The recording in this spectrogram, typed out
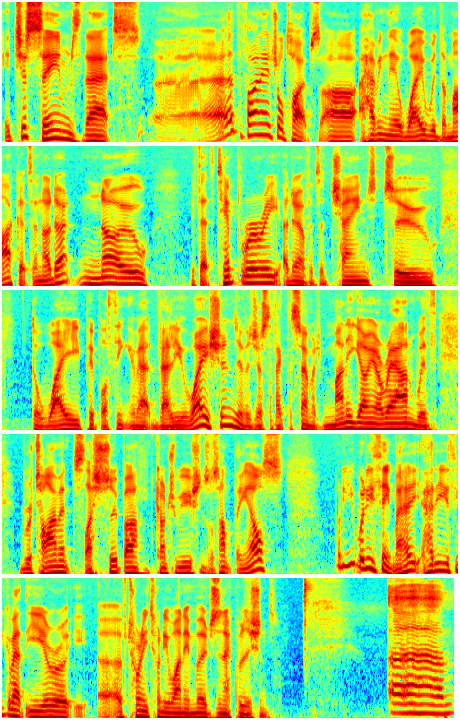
It just seems that uh, the financial types are having their way with the markets, and I don't know if that's temporary. I don't know if it's a change to the way people are thinking about valuations, if it's just the fact there's so much money going around with retirement slash super contributions or something else. What do you What do you think, mate? How do you, how do you think about the year of 2021 in mergers and acquisitions? Um,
